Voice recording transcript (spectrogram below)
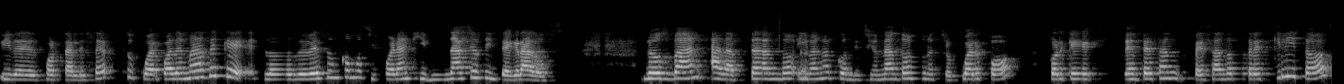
y de fortalecer tu cuerpo. Además de que los bebés son como si fueran gimnasios integrados. Nos van adaptando y van acondicionando nuestro cuerpo porque empiezan pesando tres kilitos,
